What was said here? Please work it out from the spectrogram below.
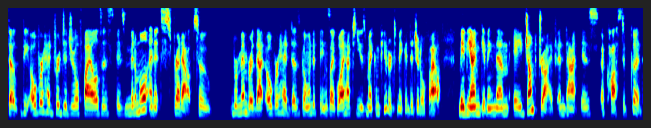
The the overhead for digital files is is minimal and it's spread out. So remember that overhead does go into things like well i have to use my computer to make a digital file. Maybe i'm giving them a jump drive and that is a cost of good.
